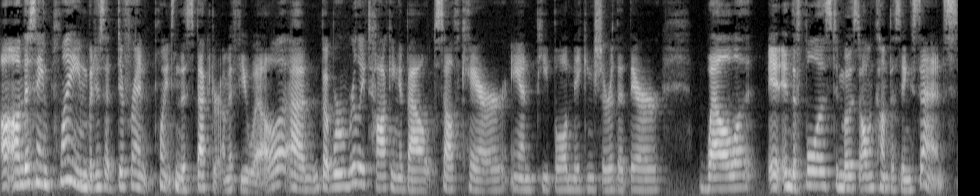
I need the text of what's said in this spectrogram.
on the same plane, but just at different points in the spectrum, if you will. Um, but we're really talking about self care and people making sure that they're well in, the fullest and most all-encompassing sense.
